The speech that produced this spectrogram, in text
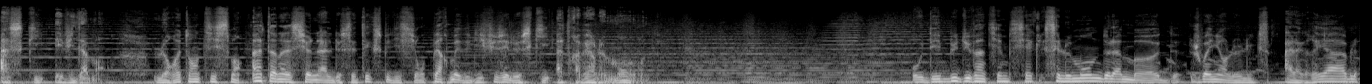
à ski évidemment. Le retentissement international de cette expédition permet de diffuser le ski à travers le monde. Au début du XXe siècle, c'est le monde de la mode, joignant le luxe à l'agréable,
